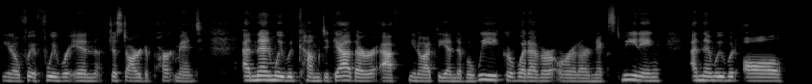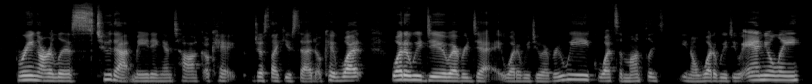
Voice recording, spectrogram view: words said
You know, if, if we were in just our department, and then we would come together after, you know, at the end of a week or whatever, or at our next meeting, and then we would all bring our lists to that meeting and talk okay just like you said okay what what do we do every day? What do we do every week? What's a monthly you know what do we do annually?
